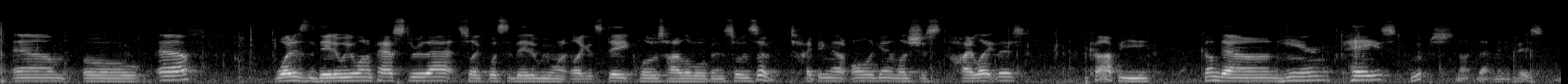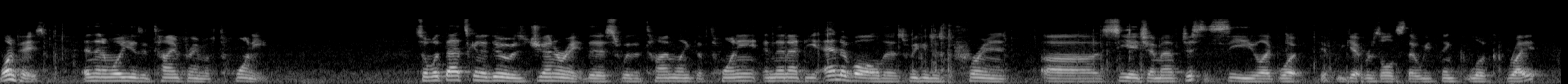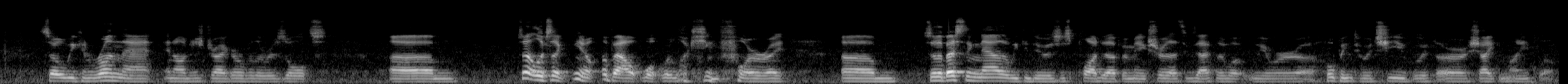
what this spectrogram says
What is the data we want to pass through that? So like what's the data we want, like it's date, close, high level open. So instead of typing that all again, let's just highlight this, copy, come down here, paste, whoops, not that many paste, one paste, and then we'll use a time frame of 20. So what that's going to do is generate this with a time length of 20, and then at the end of all this, we can just print uh, CHMF just to see like what if we get results that we think look right. So we can run that, and I'll just drag over the results. Um, so it looks like you know about what we're looking for, right? Um, so the best thing now that we can do is just plot it up and make sure that's exactly what we were uh, hoping to achieve with our Chaikin money flow.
